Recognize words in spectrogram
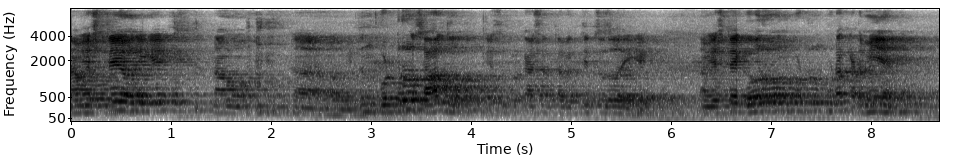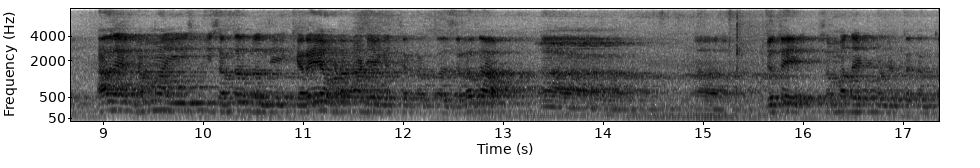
ನಾವು ಎಷ್ಟೇ ಅವರಿಗೆ ನಾವು ಇದನ್ನು ಕೊಟ್ಟರೂ ಸಾಲದು. ಯೇಸು ಪ್ರಕಾಶ್ ಅಂತ ವ್ಯಕ್ತಿತ್ವದವರಿಗೆ ನಾವು ಎಷ್ಟೇ ಗೌರವವನ್ನು ಕೊಟ್ಟರೂ ಕೂಡ ಕಡಿಮೆಯೇ ಆದರೆ ನಮ್ಮ ಈ ಈ ಸಂದರ್ಭದಲ್ಲಿ ಕೆರೆಯ ಒಡನಾಡಿಯಾಗಿರ್ತಕ್ಕಂಥ ಜಲದ ಜೊತೆ ಸಂಬಂಧ ಇಟ್ಕೊಂಡಿರ್ತಕ್ಕಂಥ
